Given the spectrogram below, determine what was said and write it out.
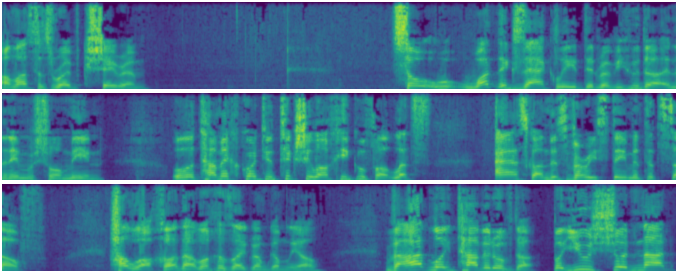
unless it's Rev Ksherim. So, what exactly did Rabbi Yehuda in the name of Shmuel mean? Let's ask on this very statement itself. Halacha, the halacha is like Ram Gamliel. But you should not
